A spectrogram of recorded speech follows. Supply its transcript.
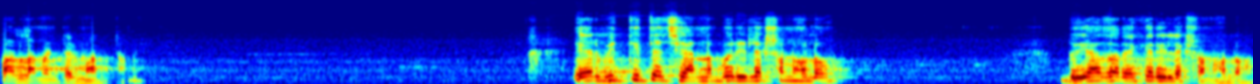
পার্লামেন্টের মাধ্যমে। এর ভিত্তিতে ছিয়ানব্বই ইলেকশন হলো, দুই হাজার একের ইলেকশন হলো।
